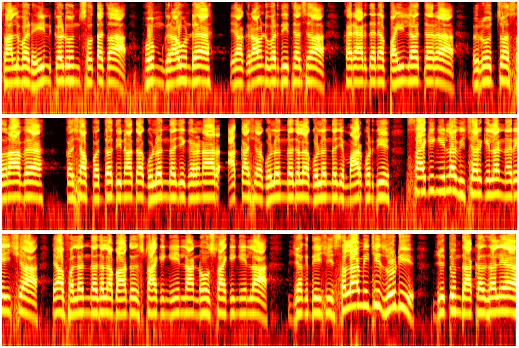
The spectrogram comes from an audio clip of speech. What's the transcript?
सालवड इनकडून स्वतःचा होम ग्राउंड या ग्राउंड वरती त्याचा खऱ्या अर्थानं पाहिलं तर रोजचा सराव. आहे. कशा पद्धतीनं आता गोलंदाजी करणार? आकाश या गोलंदाजाला गोलंदाजी मार्क वरती स्ट्रायकिंग इनला विचार केला नरेश. या फलंदाजाला बाद स्ट्रायकिंग इनला नो स्ट्रायकिंग इनला जगदीशी सलामीची जोडी जिथून दाखल झाल्या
